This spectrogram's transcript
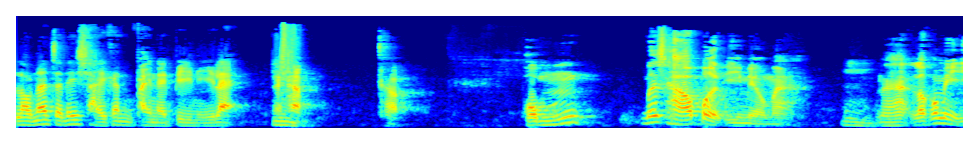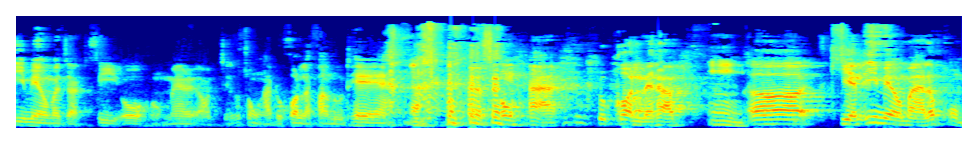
เราน่าจะได้ใช้กันภายในปีนี้แหละนะครับครับ ผม เมื่อเช้าเปิดอีเมลมาอืมนะฮะแล้วก็มีอีเมลมาจาก CEO ของ Marriott ที่เขาส่งหาทุกคนแหละฟังดูเท่ส่งหาทุกคนนะครับอืมเออเขียนอีเมลมาแล้วผม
